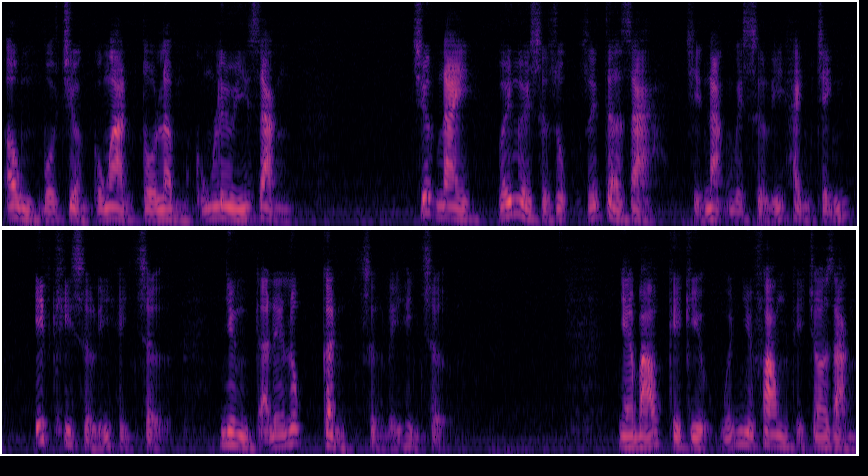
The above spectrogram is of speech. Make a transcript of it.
Ông Bộ trưởng Công an Tô Lâm cũng lưu ý rằng trước nay với người sử dụng giấy tờ giả chỉ nặng về xử lý hành chính, ít khi xử lý hình sự, nhưng đã đến lúc cần xử lý hình sự. Nhà báo kỳ cựu Nguyễn Như Phong thì cho rằng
